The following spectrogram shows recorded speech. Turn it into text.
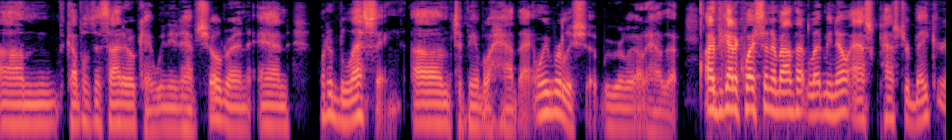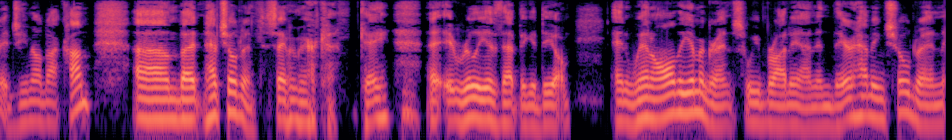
um, the couples decided, okay, we need to have children, and what a blessing um, to be able to have that. And we really should. We really ought to have that. If you got a question about that, let me know. Ask Pastor Baker at gmail.com. Um, but have children, save America. Okay. It really is that big a deal. And when all the immigrants we brought in and they're having children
